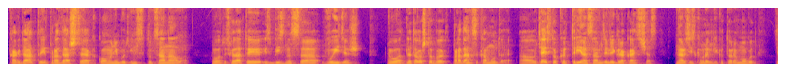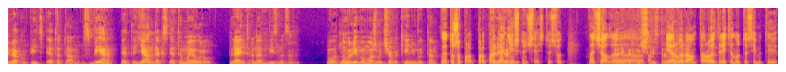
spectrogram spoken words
когда ты продашься какому-нибудь институционалу. Вот, то есть, когда ты из бизнеса выйдешь. Вот, для того, чтобы продаться кому-то, э, у тебя есть только три, на самом деле, игрока сейчас на российском рынке, которые могут тебя купить. Это там Сбер, это Яндекс, это Mail.ru для интернет-бизнеса. Вот, ну, либо, может быть, еще какие-нибудь там... Ну, это уже про, про, про олигарх... конечную часть. То есть, вот сначала там, первый раунд, второй, третий, ну, то есть, ты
